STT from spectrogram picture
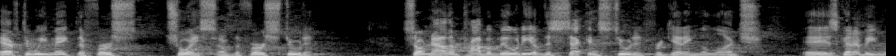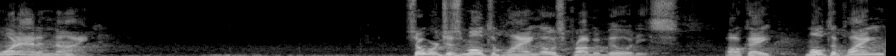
after we make the first choice of the first student. So now the probability of the second student forgetting the lunch is going to be 1 out of 9. So we're just multiplying those probabilities. Okay? Multiplying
